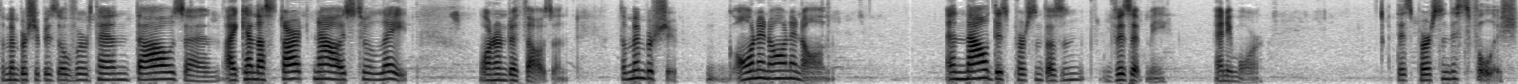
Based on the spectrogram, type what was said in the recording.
The membership is over 10,000. I cannot start now. It's too late. 100,000. The membership. On and on and on. And now this person doesn't visit me anymore. This person is foolish.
